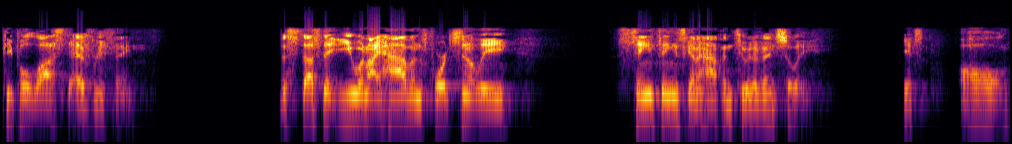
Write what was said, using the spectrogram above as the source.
people lost everything. The stuff that you and I have, unfortunately, same thing's going to happen to it eventually. It's all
